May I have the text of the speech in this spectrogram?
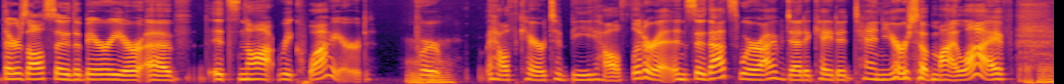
there's also the barrier of it's not required for mm-hmm. Healthcare to be health literate. And so that's where I've dedicated 10 years of my life uh-huh.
